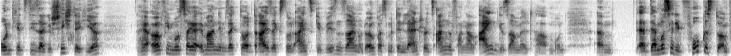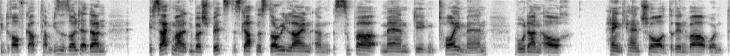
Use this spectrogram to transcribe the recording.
und jetzt dieser Geschichte hier, naja, irgendwie muss er ja immer in dem Sektor 3601 gewesen sein und irgendwas mit den Lanterns angefangen haben, eingesammelt haben. Und ähm, der, der, muss ja den Fokus da irgendwie drauf gehabt haben. Wieso sollte er dann, ich sag mal überspitzt, es gab eine Storyline ähm, Superman gegen Toyman, wo dann auch Hank Henshaw drin war und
